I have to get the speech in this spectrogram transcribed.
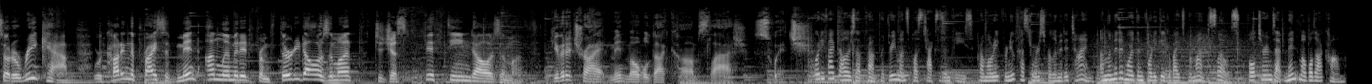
So to recap, we're cutting the price of Mint Unlimited from $30 a month to just $15 a month. Give it a try at mintmobile.com slash switch. $45 upfront for three months plus taxes and fees. Promo rate for new customers for limited time. Unlimited more than 40 gigabytes per month. Slows. Full terms at mintmobile.com.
